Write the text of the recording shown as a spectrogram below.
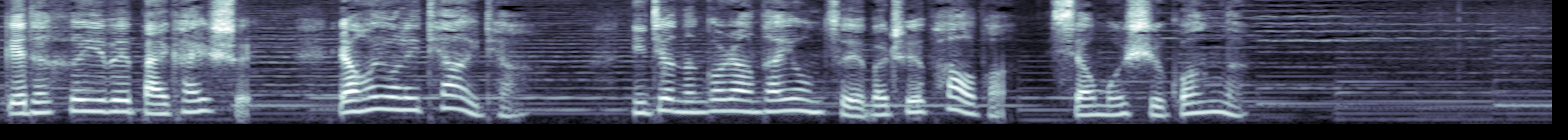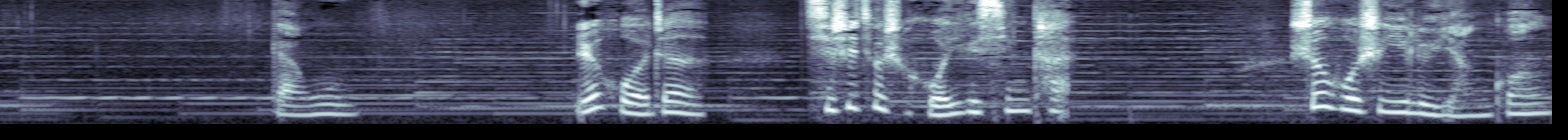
给他喝一杯白开水，然后用力跳一跳，你就能够让他用嘴巴吹泡泡，消磨时光了。”感悟：人活着，其实就是活一个心态。生活是一缕阳光，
